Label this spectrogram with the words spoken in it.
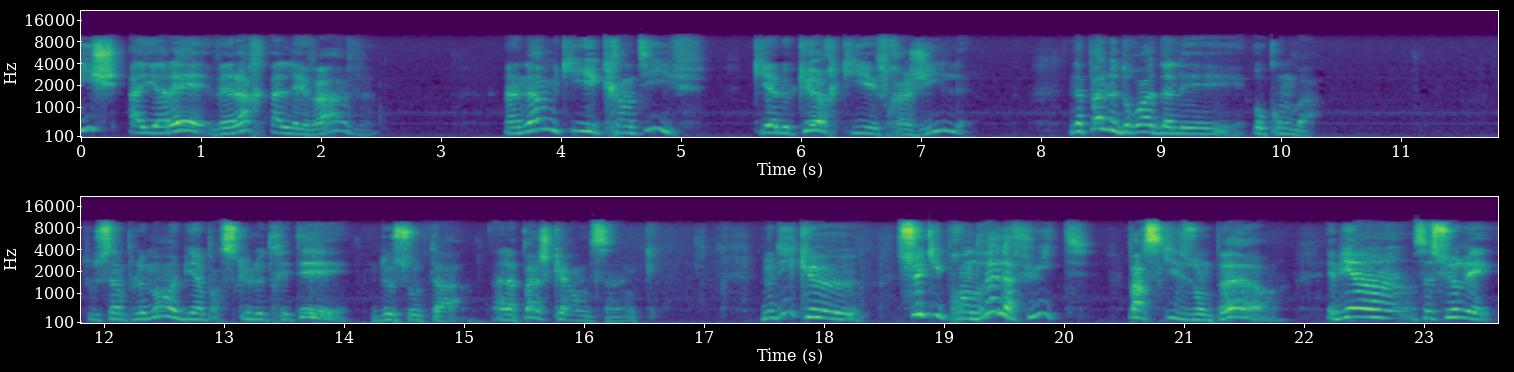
Ish ayare verach alevav, un homme qui est craintif, qui a le cœur qui est fragile, n'a pas le droit d'aller au combat. Tout simplement, eh bien, parce que le traité de Sota, à la page 45, nous dit que ceux qui prendraient la fuite parce qu'ils ont peur, eh bien, ce serait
